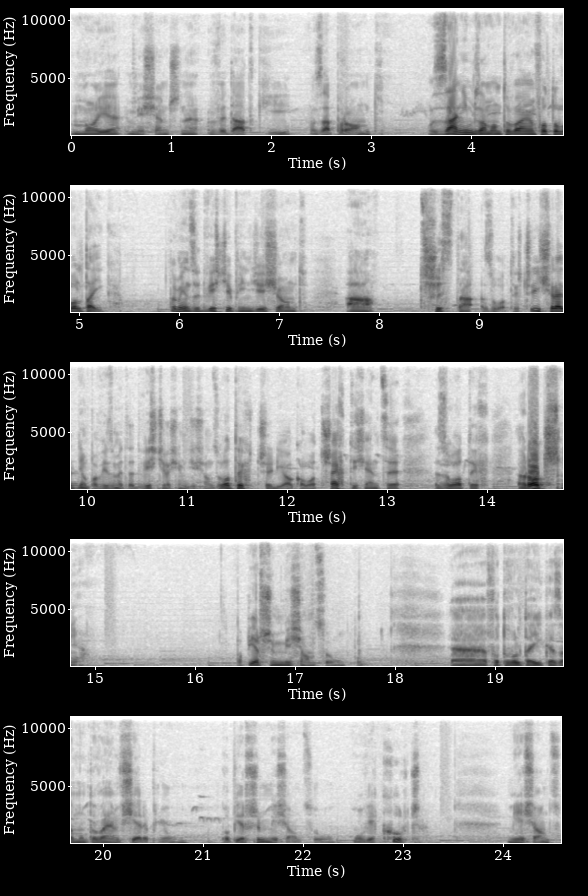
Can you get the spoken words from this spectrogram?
moje miesięczne wydatki za prąd, zanim zamontowałem fotowoltaikę, to między 250 a 300 zł, czyli średnio powiedzmy te 280 zł, czyli około 3000 zł rocznie. Po pierwszym miesiącu e, fotowoltaikę zamontowałem w sierpniu. Po pierwszym miesiącu mówię, kurczę, miesiąc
